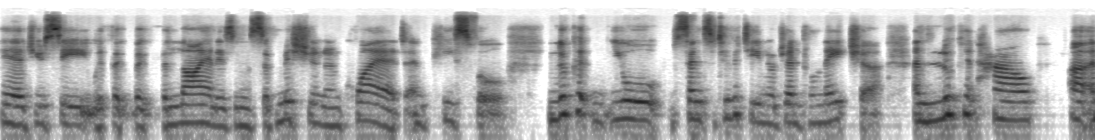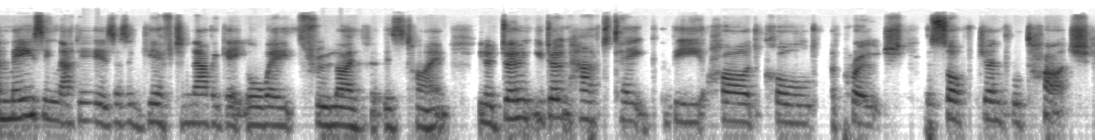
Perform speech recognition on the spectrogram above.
here do you see with the, the, the lion is in submission and quiet and peaceful look at your sensitivity and your gentle nature and look at how uh, amazing that is as a gift to navigate your way through life at this time. You know don't you don't have to take the hard cold approach the soft gentle touch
